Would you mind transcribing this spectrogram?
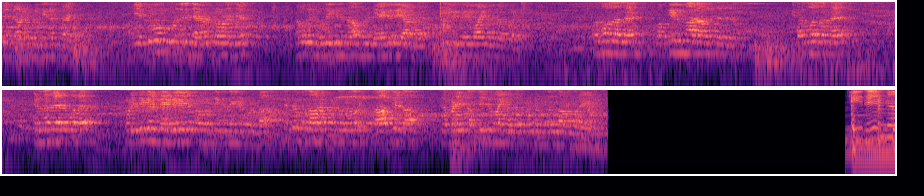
സബ്ജക്റ്റാണ് പൊളിറ്റിക്കൽ സയൻസ് അപ്പോൾ ഏറ്റവും കൂടുതൽ ജനറൽ നോളജ് നമുക്ക് ചോദിക്കുന്ന ഒരു മേഖലയാണ് ഈ വിഷയവുമായി ബന്ധപ്പെട്ട്. അതുപോലെ തന്നെ വക്കീലന്മാരാകുന്നതിനും അതുപോലെ തന്നെ എം എൽ എ അതുപോലെ പൊളിറ്റിക്കൽ മേഖലയിൽ പ്രവർത്തിക്കുന്നതിനുമുള്ള ഏറ്റവും പ്രധാനപ്പെട്ട ഒരു സാധ്യത നമ്മുടെ ഈ സബ്ജക്റ്റുമായി ബന്ധപ്പെട്ടിട്ടുണ്ടെന്നാണ് പറയുന്നത്. തിരനാ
